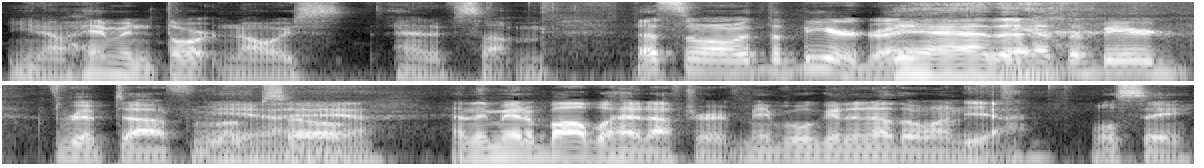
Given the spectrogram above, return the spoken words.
you know, him and Thornton always have something. That's the one with the beard, right? Yeah, the- he got the beard ripped out from him. Yeah, So, yeah, yeah. and they made a bobblehead after it. Maybe we'll get another one. Yeah. we'll see.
